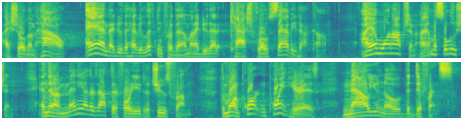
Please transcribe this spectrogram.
I show them how, and I do the heavy lifting for them, and I do that at cashflowsavvy.com. I am one option, I am a solution. And there are many others out there for you to choose from. The more important point here is now you know the difference.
